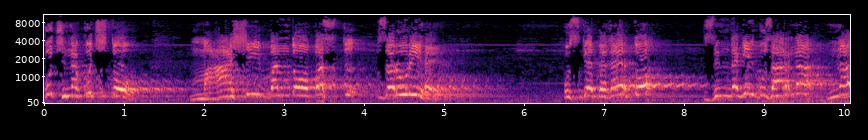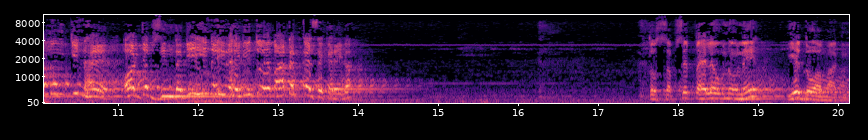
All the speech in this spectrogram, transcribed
کچھ نہ کچھ تو معاشی بندوبست ضروری ہے۔ اس کے بغیر تو زندگی گزارنا ناممکن ہے اور جب زندگی ہی نہیں رہے گی تو عبادت کیسے کرے گا؟ تو سب سے پہلے انہوں نے یہ دعا مانگی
